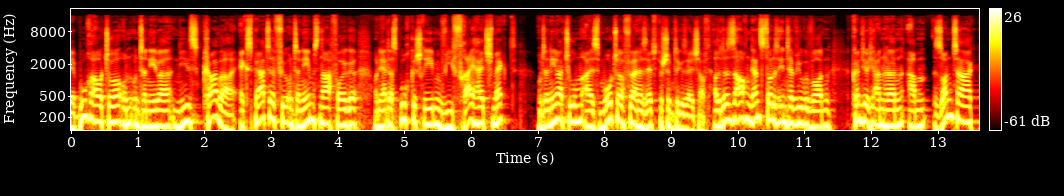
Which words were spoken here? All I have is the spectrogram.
der Buchautor und Unternehmer Nils Körber, Experte für Unternehmensnachfolge. Und er hat das Buch geschrieben, wie Freiheit schmeckt. Unternehmertum als Motor für eine selbstbestimmte Gesellschaft. Also das ist auch ein ganz tolles Interview geworden. Könnt ihr euch anhören am Sonntag.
